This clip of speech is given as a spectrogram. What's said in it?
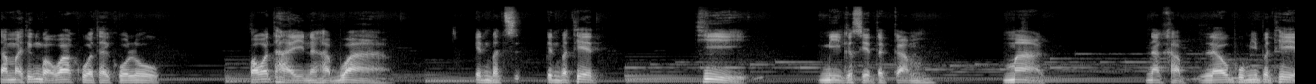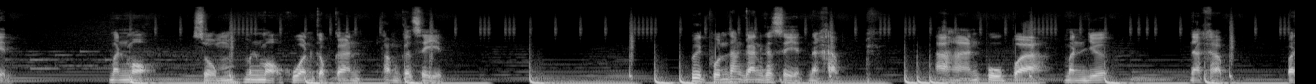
ทำไมถึงบอกว่าครัวไทยครัวโลก เพราะว่าไทยนะครับว่าเป็นปเป็นประเทศที่มีเกษตรกรรมมากนะครับ แล้วภูมิประเทศมันเหมาะสมมันเหมาะควรกับการทำเกษตร พืชผลทางการเกษตรนะครับ อาหารปูปลามันเยอะ นะครับ ประ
